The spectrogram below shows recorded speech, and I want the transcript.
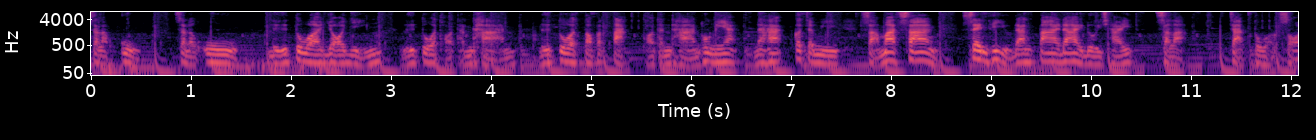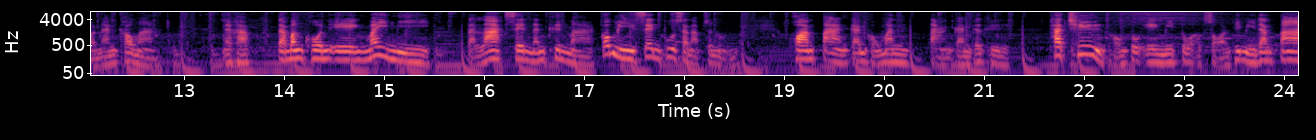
สระอูสระอู หรือตัวยอหญิง หรือตัวถอทันฐาน หรือตัวตอปตักถอทันฐานพวกนี้นะฮะก็จะมีสามารถสร้างเส้นที่อยู่ด้านใต้ได้ โดยใช้สระจากตัวอักษรนั้นเข้ามานะครับ แต่บางคนเองไม่มีแต่ลากเส้นนั้นขึ้นมา ก็มีเส้นผู้สนับสนุน ความต่างกันของมันต่างกันก็คือ ถ้าชื่อของตัวเองมีตัวอักษรที่มีด้านใต้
